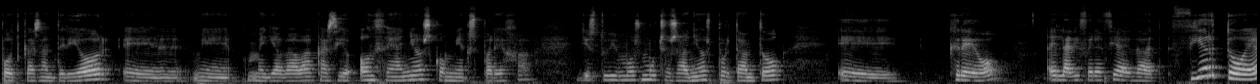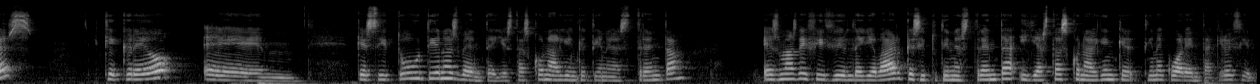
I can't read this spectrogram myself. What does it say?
podcast anterior, eh, me, llevaba casi 11 años con mi expareja y estuvimos muchos años, por tanto, eh, creo en la diferencia de edad. Cierto es que creo em, que si tú tienes 20 y estás con alguien que tienes 30, es más difícil de llevar que si tú tienes 30 y ya estás con alguien que tiene 40. Quiero decir,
